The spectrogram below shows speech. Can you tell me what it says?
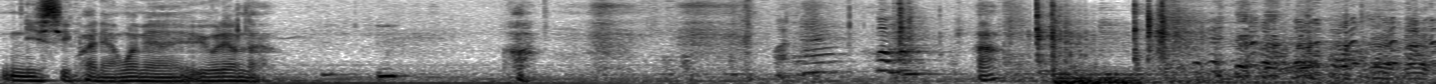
你洗快点，外面有点冷。嗯。好。晚安，抱抱。啊。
